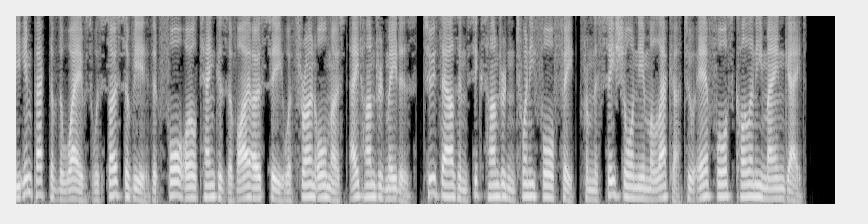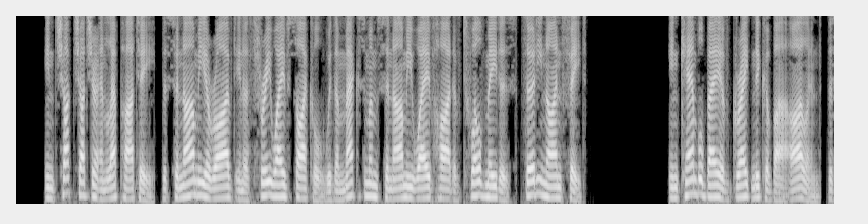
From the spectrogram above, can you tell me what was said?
The impact of the waves was so severe that four oil tankers of IOC were thrown almost 800 meters (2,624 feet) from the seashore near Malacca to Air Force Colony Main Gate. In Chukchucha and Lapati, the tsunami arrived in a three-wave cycle with a maximum tsunami wave height of 12 meters (39 feet). In Campbell Bay of Great Nicobar Island, the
